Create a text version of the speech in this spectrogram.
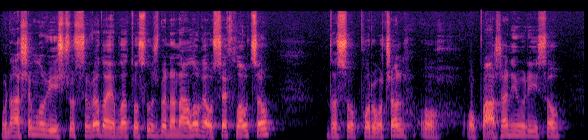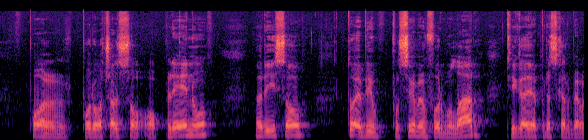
V našem lovišču seveda je bila to službena naloga vseh lovcev, da so poročali o opažanju risov, poročali so o plenu risov. To je bil poseben formular, ki ga je preskrbel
